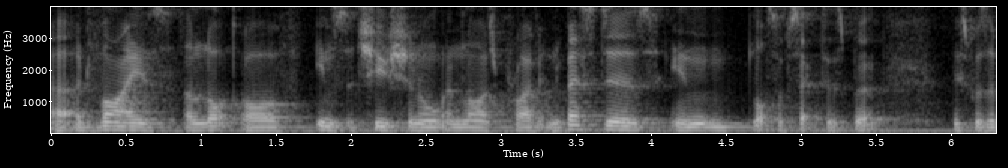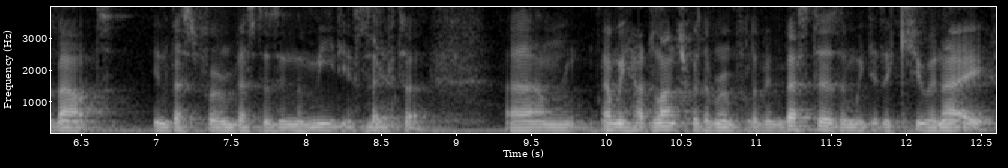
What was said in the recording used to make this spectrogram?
uh, advise a lot of institutional and large private investors in lots of sectors, but this was about invest for investors in the media sector. Yeah. Um, and we had lunch with a room full of investors and we did a Q&A,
